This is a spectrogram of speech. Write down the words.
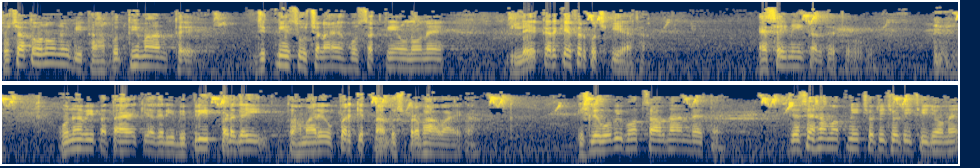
सोचा तो उन्होंने भी था, बुद्धिमान थे जितनी सूचनाएँ हो सकती हैं उन्होंने लेकर के फिर कुछ किया था। ऐसे ही नहीं करते थे वो उन्हें भी पता है कि अगर ये विपरीत पड़ गई तो हमारे ऊपर कितना दुष्प्रभाव आएगा। इसलिए वो भी बहुत सावधान रहते हैं। जैसे हम अपनी छोटी छोटी चीज़ों में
